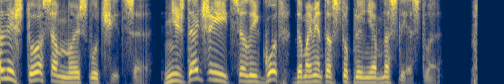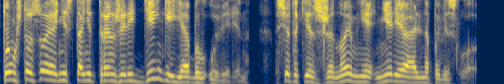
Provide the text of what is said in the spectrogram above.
ли что со мной случится. Не ждать же ей целый год до момента вступления в наследство. В том, что Зоя не станет транжирить деньги, я был уверен. Все-таки с женой мне нереально повезло.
